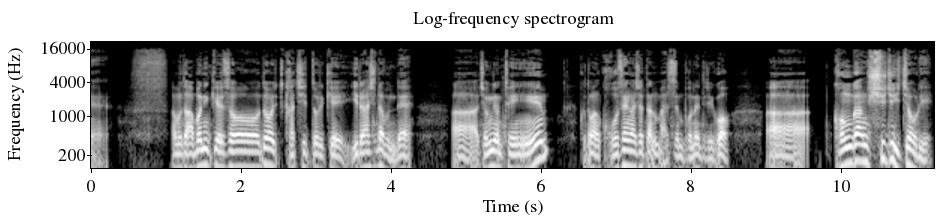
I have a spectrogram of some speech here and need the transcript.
예. 아무튼 아버님께서도 같이 또 이렇게 일을 하시나 본데, 아, 정년 퇴임, 그동안 고생하셨다는 말씀 보내드리고, 아, 건강 슈즈 있죠, 우리?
